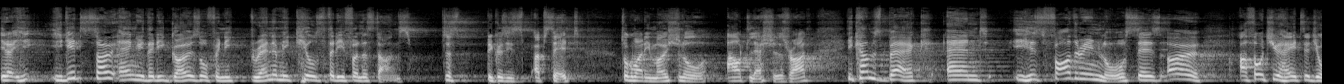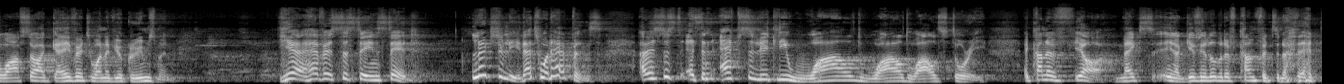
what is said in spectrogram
you know, he, he gets so angry that he goes off and he randomly kills 30 Philistines just because he's upset. Talk about emotional outlashes, right? He comes back and his father in law says, Oh, I thought you hated your wife, so I gave her to one of your groomsmen. Yeah, have her sister instead. Literally, that's what happens. I mean, it's just, it's an absolutely wild, wild, wild story. It kind of, yeah, makes, you know, gives you a little bit of comfort to know that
